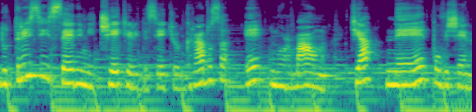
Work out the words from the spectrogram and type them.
до 37,4 от градуса е нормална. Тя не е повишена.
